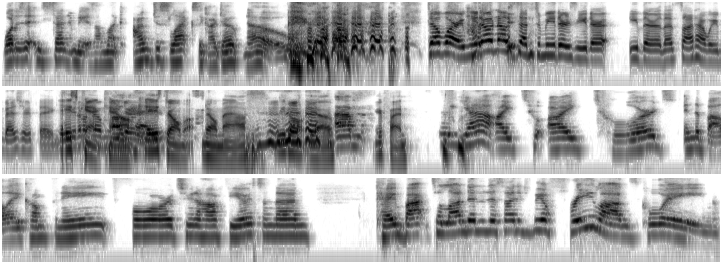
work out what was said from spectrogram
what is it in centimeters? I'm like, I'm dyslexic. I don't know. don't worry, we don't know centimeters either. Either that's not how we measure things. We Ace can't count. meters. Ace don't know math. We don't. Yeah, um. you're fine. Yeah, I I toured in the ballet company for two and a half years, and then came back to London and decided to be a freelance queen.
